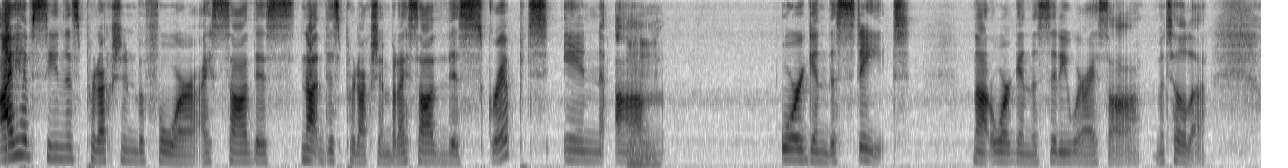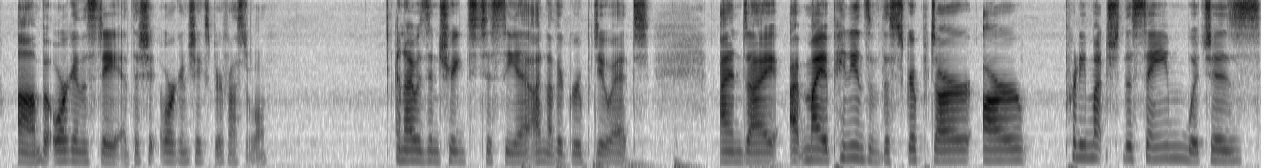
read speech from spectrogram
I have seen this production before. I saw this, not this production, but I saw this script in um, Oregon, the state, not Oregon, the city where I saw Matilda, um, but Oregon, the state at the Sh- Oregon Shakespeare Festival. And I was intrigued to see a, another group do it. And I, I, my opinions of the script are are pretty much the same, which is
